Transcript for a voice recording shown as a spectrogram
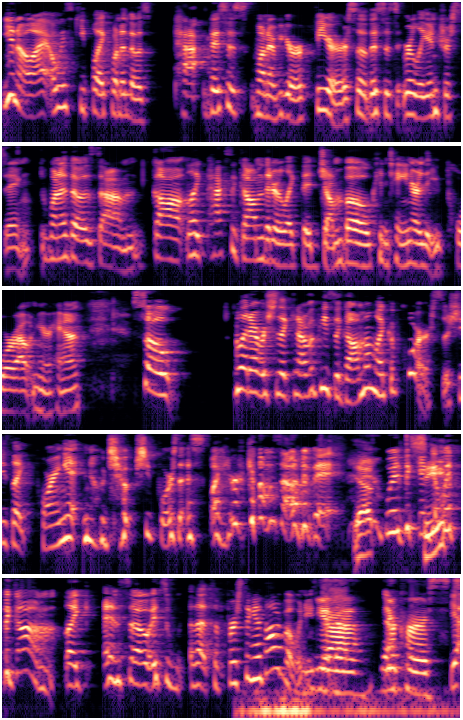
you know, I always keep like one of those. Pa- this is one of your fears, so this is really interesting. One of those um, gum, like packs of gum that are like the jumbo container that you pour out in your hand. So whatever. She's like, "Can I have a piece of gum?" I'm like, "Of course." So she's like pouring it. No joke. She pours it. A spider comes out of it yep with the with the gum. Like, and so it's that's the first thing I thought about when you said Yeah, that. you're cursed. Yeah.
